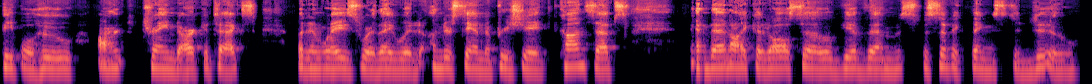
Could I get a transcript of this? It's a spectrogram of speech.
people who aren't trained architects, but in ways where they would understand, appreciate the concepts. And then I could also give them specific things to do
